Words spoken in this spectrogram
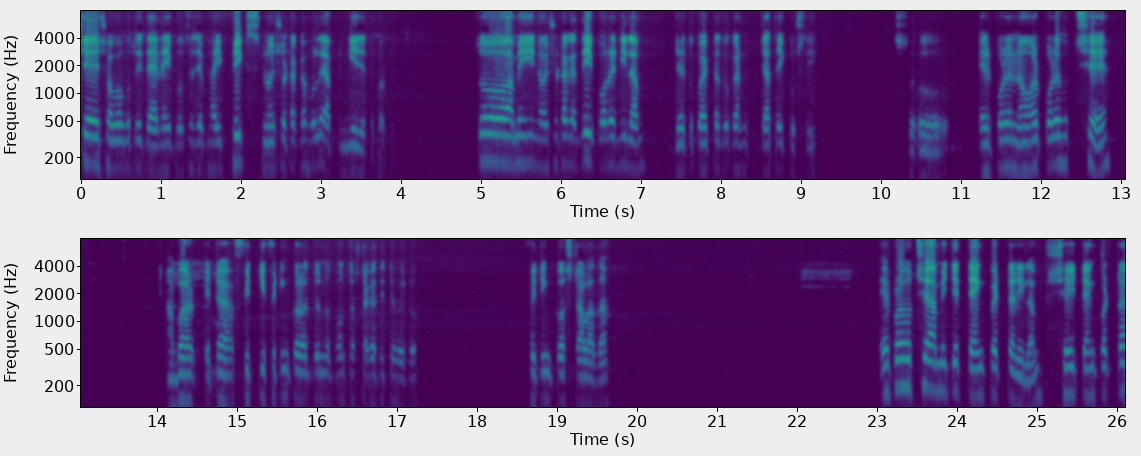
সে স্বভাবতই দেয় নাই, বলছে যে, ভাই ফিক্স নয়শো টাকা হলে আপনি নিয়ে যেতে পারবেন। তো আমি নয়শো টাকা দিই পরে নিলাম, যেহেতু কয়েকটা দোকান যাচাই করছি। তো এরপরে নেওয়ার পরে হচ্ছে আবার এটা ফিটকি ফিটিং করার জন্য পঞ্চাশ টাকা দিতে হইল। ফিটিং কস্ট আলাদা। এরপরে হচ্ছে আমি যে ট্যাঙ্ক প্যাডটা নিলাম, সেই ট্যাঙ্ক প্যাডটা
